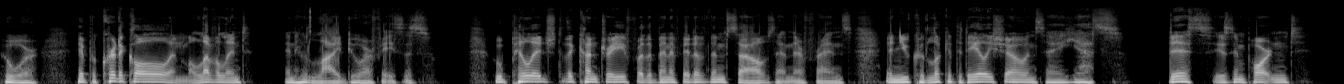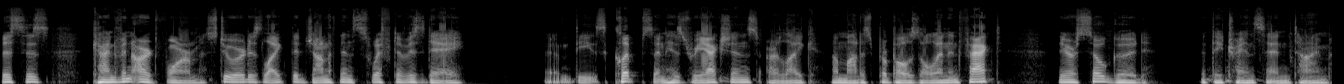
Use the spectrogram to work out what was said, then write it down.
who were hypocritical and malevolent, and who lied to our faces who pillaged the country for the benefit of themselves and their friends. And you could look at The Daily Show and say, yes, this is important. This is kind of an art form. Stewart is like the Jonathan Swift of his day. And these clips and his reactions are like a modest proposal. And in fact, they are so good that they transcend time.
